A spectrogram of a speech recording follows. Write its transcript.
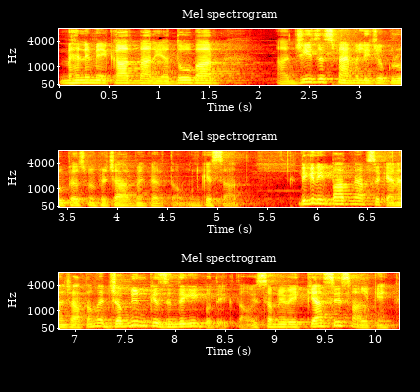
महीने में एक आध बार या दो बार जीसस फैमिली जो ग्रुप है उसमें प्रचार मैं करता हूँ उनके साथ। लेकिन एक बात मैं आपसे कहना चाहता हूँ, मैं जब भी उनकी ज़िंदगी को देखता हूँ, इस समय वे इक्यासी साल के हैं,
